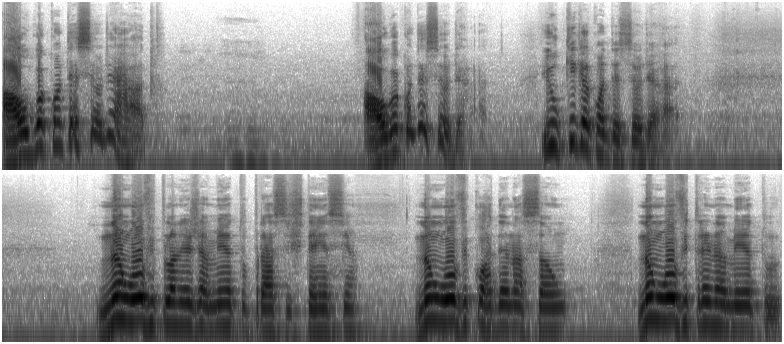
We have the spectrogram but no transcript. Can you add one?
Algo aconteceu de errado. Algo aconteceu de errado. E o que, que aconteceu de errado? Não houve planejamento para assistência, não houve coordenação, não houve treinamento.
